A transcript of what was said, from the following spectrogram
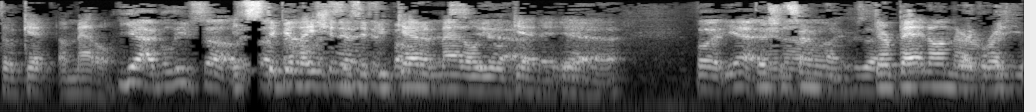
to get a medal. Yeah, I believe so. Its a stipulation is if you incentive get a bonus. medal, you'll get it, yeah. But yeah, They and, should send um, like who's that? They're betting on their like right- Lee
